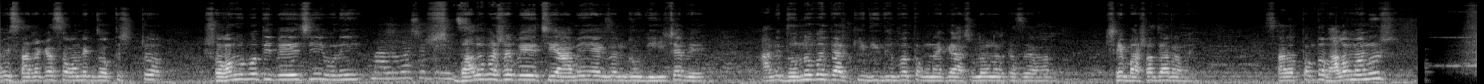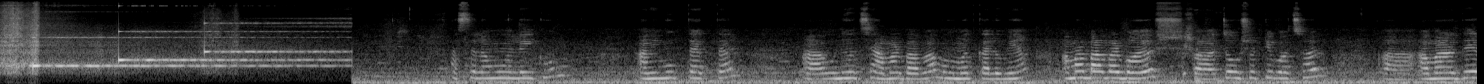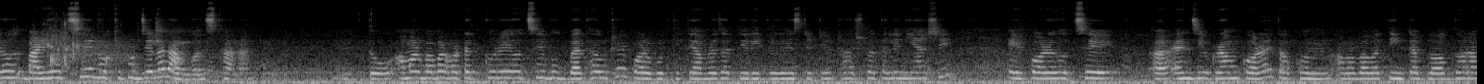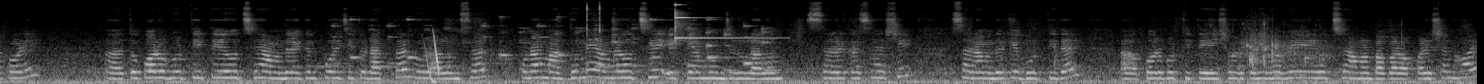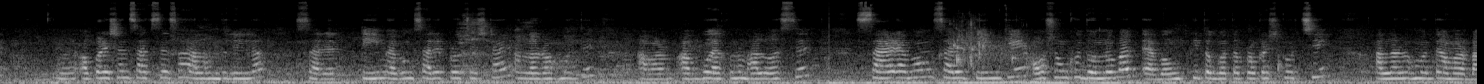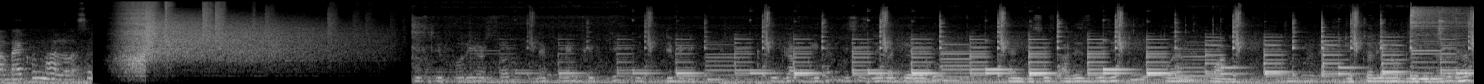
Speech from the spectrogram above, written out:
আমি স্যারের কাছে অনেক যথেষ্ট সহানুভূতি পেয়েছি উনি ভালোবাসা পেয়েছি। ভালোবাসা পেয়েছি আমি একজন রোগী হিসেবে। আমি ধন্যবাদ আর কি দিয়ে দিব তো ওনাকে আসলে ওনার কাছে আমার সে বাসা জানা নাই স্যার অত্যন্ত ভালো মানুষ। আসসালামু আলাইকুম আমি মুক্তা আক্তার। উনি হচ্ছে আমার বাবা মোহাম্মদ কালুমিয়া আমার বাবার বয়স চৌষট্টি বছর। আমাদের বাড়ি হচ্ছে লক্ষ্মীপুর জেলা রামগঞ্জ থানা। তো আমার বাবার হঠাৎ করে হচ্ছে বুক ব্যথা উঠে পরবর্তীতে আমরা জাতীয় হৃদরোগ ইনস্টিটিউট হাসপাতালে নিয়ে আসি। এরপরে হচ্ছে অ্যানজিওগ্রাম করায় তখন আমার বাবার তিনটা ব্লক ধরা পড়ে। তো পরবর্তীতে হচ্ছে আমাদের একজন পরিচিত ডাক্তার নুর আলম স্যার, ওনার মাধ্যমে আমরা হচ্ছে A K M Manjurul Alam স্যারের কাছে আসি। স্যার আমাদেরকে ভর্তি দেয়। পরবর্তীতে এই সরকারিভাবে হচ্ছে আমার বাবার অপারেশন হয়। অপারেশন সাকসেস হয় আলহামদুলিল্লাহ। স্যারের টিম এবং স্যারের প্রচেষ্টায় আল্লাহর রহমতে আমার আব্বু এখনও ভালো আছে। স্যার এবং স্যারের টিমকে অসংখ্য ধন্যবাদ এবং কৃতজ্ঞতা প্রকাশ করছি। আল্লাহর রহমতে আমার বাবা এখন ভালো আছে। 64 years old, left main 50 with. Two given, this is liver RSVGT when 1. Distally no bleeding. Okay, that's all. Okay? Thanks Allah.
